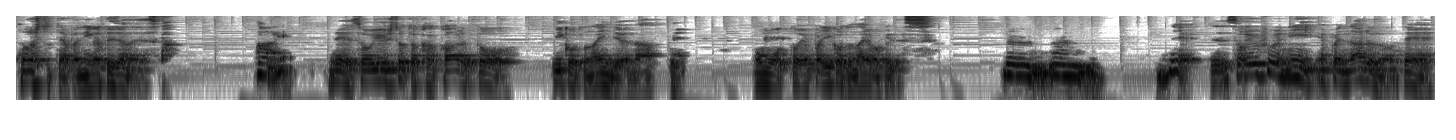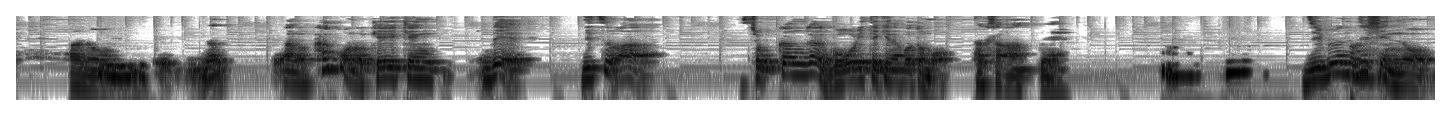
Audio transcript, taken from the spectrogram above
その人ってやっぱ苦手じゃないですか。はい。で、そういう人と関わると、いいことないんだよなって思うと、やっぱりいいことないわけです。うん、うん。で、そういうふうにやっぱりなるので、あの、うんなあの、過去の経験で、実は直感が合理的なこともたくさんあって、自分自身の、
